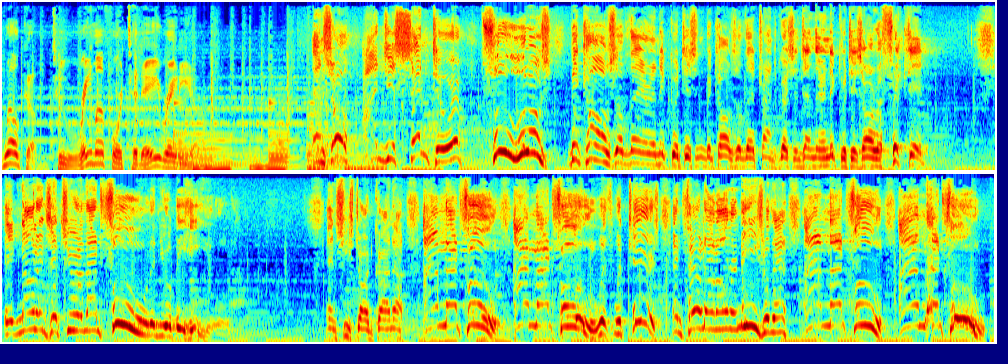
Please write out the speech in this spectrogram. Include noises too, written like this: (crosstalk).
Welcome to Rhema for Today Radio. And so I just said to her, Fools, because of their iniquities and because of their transgressions and their iniquities are afflicted. Acknowledge that you're that fool and you'll be healed. And she started crying out, I'm that fool, I'm that fool, with, with tears, and fell down on her knees with that, I'm that fool, I'm that fool,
